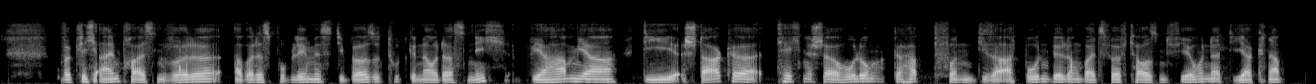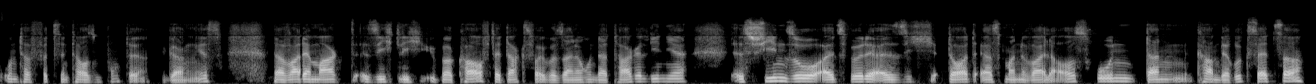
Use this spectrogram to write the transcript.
wirklich einpreisen würde. Aber das Problem ist, die Börse tut genau das nicht. Wir haben ja die starke technische Erholung gehabt von dieser Art Bodenbildung bei 12.400, die ja knapp unter 14.000 Punkte gegangen ist. Da war der Markt sichtlich überkauft. Der DAX war über seine 100-Tage-Linie. Es schien so, als würde er sich dort erstmal eine Weile ausruhen. Dann kam der Rücksetzer.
